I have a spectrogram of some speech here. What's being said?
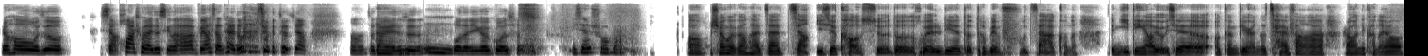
然后我就想画出来就行了啊，不要想太多，就就这样，嗯，这大概就是我的一个过程。你先说吧。哦，山鬼刚才在讲一些考学的会列的特别复杂，可能你一定要有一些呃跟别人的采访啊，然后你可能要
